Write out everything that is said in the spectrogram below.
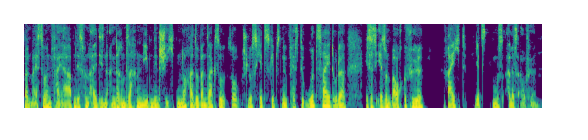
Wann weißt du, wann Feierabend ist von all diesen anderen Sachen neben den Schichten noch? Also wann sagst du, so Schluss jetzt, gibt es eine feste Uhrzeit oder ist es eher so ein Bauchgefühl, reicht, jetzt muss alles aufhören?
